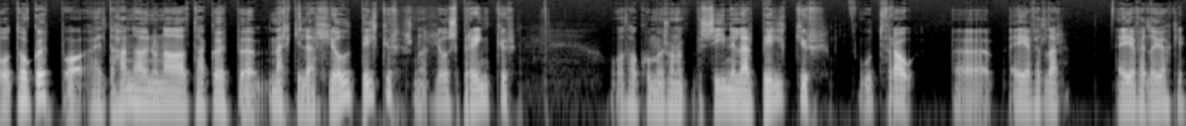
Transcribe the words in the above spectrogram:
og tók upp og held að hann hafi nú náða að taka upp uh, merkilegar hljóðbylgjur, svona hljóðsprengjur og þá komu svona sínilegar bylgjur út frá uh, eigafjallar, eigafjallarjökli.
